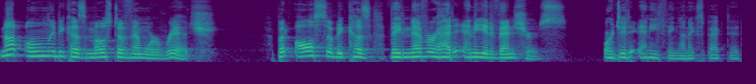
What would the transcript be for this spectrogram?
not only because most of them were rich, but also because they never had any adventures or did anything unexpected.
